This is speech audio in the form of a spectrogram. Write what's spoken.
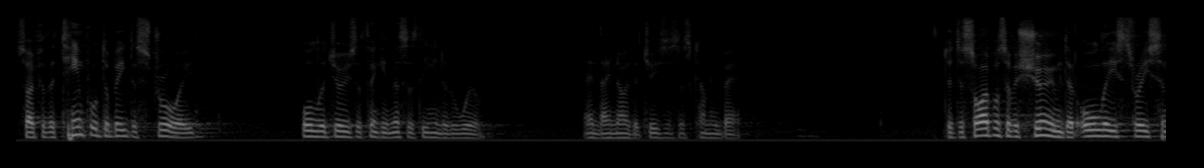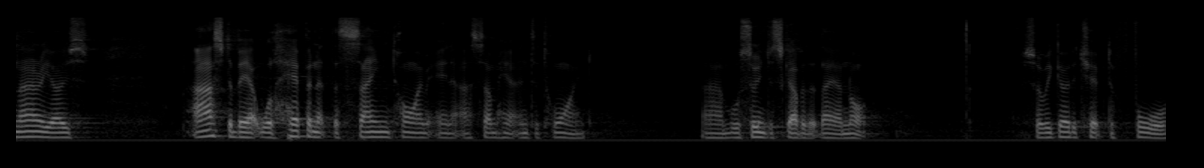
So, for the temple to be destroyed, all the Jews are thinking this is the end of the world. And they know that Jesus is coming back. The disciples have assumed that all these three scenarios asked about will happen at the same time and are somehow intertwined. Um, we'll soon discover that they are not. So we go to chapter 4.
